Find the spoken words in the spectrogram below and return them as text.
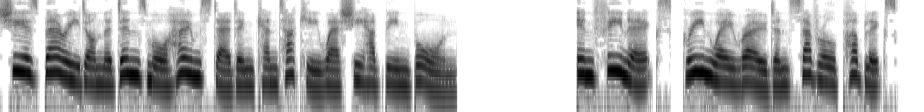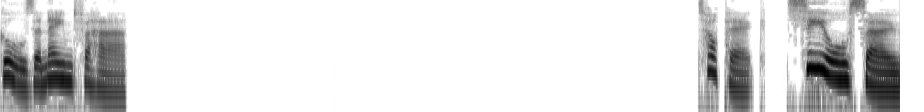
She is buried on the Dinsmore homestead in Kentucky where she had been born. In Phoenix, Greenway Road and several public schools are named for her. Topic. See also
